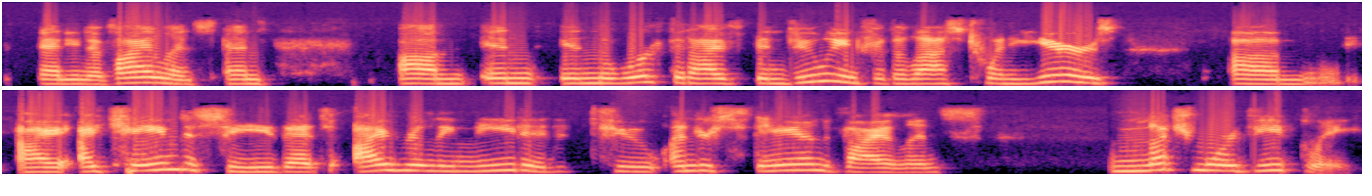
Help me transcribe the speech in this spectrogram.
understanding of violence. And um, in in the work that I've been doing for the last 20 years, um, I, I came to see that I really needed to understand violence much more deeply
